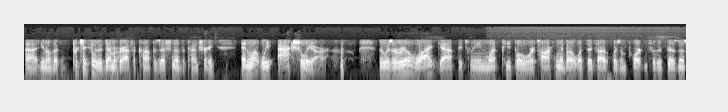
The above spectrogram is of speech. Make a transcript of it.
uh, you know, the, particularly the demographic composition of the country, and what we actually are. there was a real wide gap between what people were talking about, what they thought was important for their business,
